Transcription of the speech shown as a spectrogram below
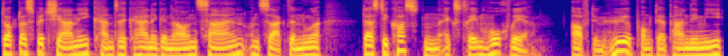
Dr. Speciani kannte keine genauen Zahlen und sagte nur, dass die Kosten extrem hoch wären. Auf dem Höhepunkt der Pandemie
